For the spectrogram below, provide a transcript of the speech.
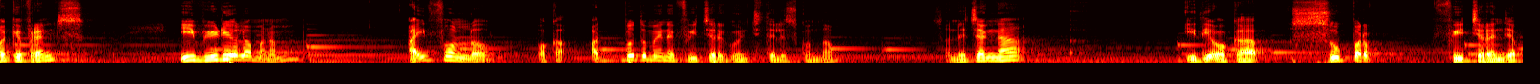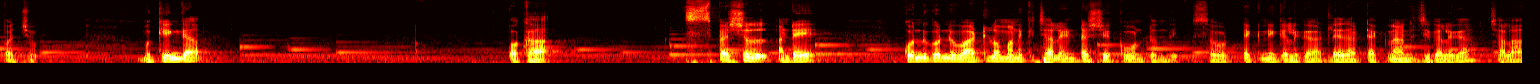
ఓకే ఫ్రెండ్స్ ఈ వీడియోలో మనం ఐఫోన్లో ఒక అద్భుతమైన ఫీచర్ గురించి తెలుసుకుందాం. సో నిజంగా ఇది ఒక సూపర్ ఫీచర్ అని చెప్పచ్చు. ముఖ్యంగా ఒక స్పెషల్ అంటే కొన్ని కొన్ని వాటిలో మనకి చాలా ఇంట్రెస్ట్ ఎక్కువ ఉంటుంది. సో టెక్నికల్గా లేదా టెక్నాలజికల్గా చాలా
